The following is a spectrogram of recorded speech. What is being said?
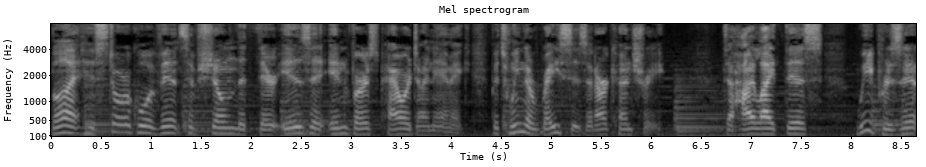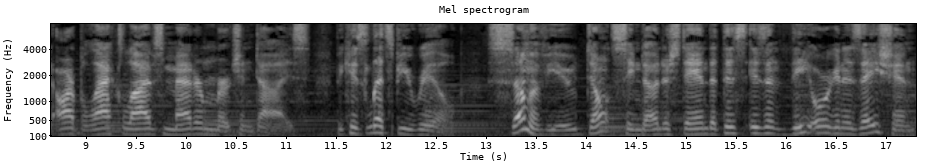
but historical events have shown that there is an inverse power dynamic between the races in our country. To highlight this, we present our Black Lives Matter merchandise. Because let's be real, some of you don't seem to understand that this isn't the organization,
